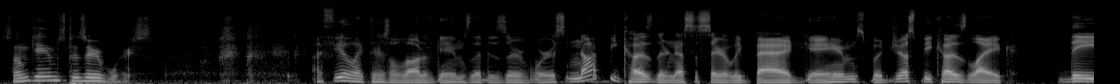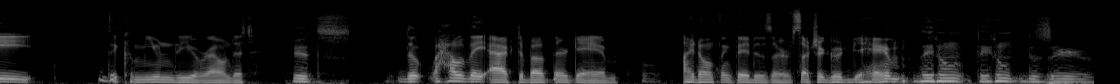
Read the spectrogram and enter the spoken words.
some games deserve worse. I feel like there's a lot of games that deserve worse, not because they're necessarily bad games, but just because like they the community around it, It's the how they act about their game. I don't think they deserve such a good game. they don't they don't deserve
